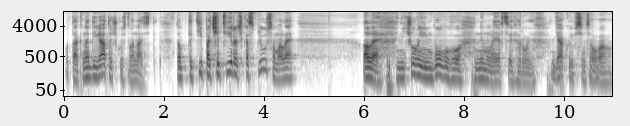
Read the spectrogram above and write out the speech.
Отак, на дев'яточку з 12. Тобто, типа четвірочка з плюсом, але, але нічого імбового немає в цих героях. Дякую всім за увагу.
